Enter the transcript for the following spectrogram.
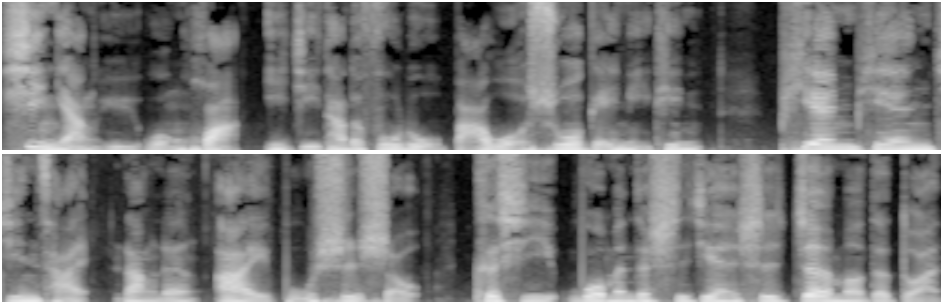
信仰与文化，以及它的附录，把我说给你听。偏偏精彩，让人爱不释手。可惜我们的时间是这么的短。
